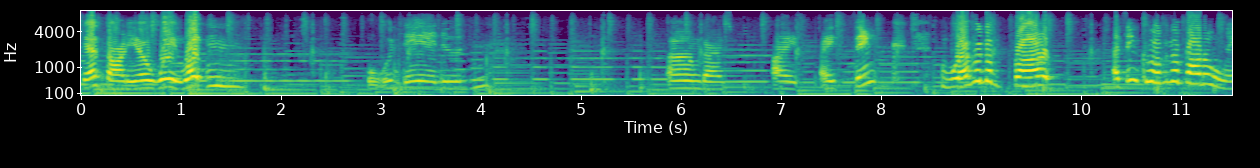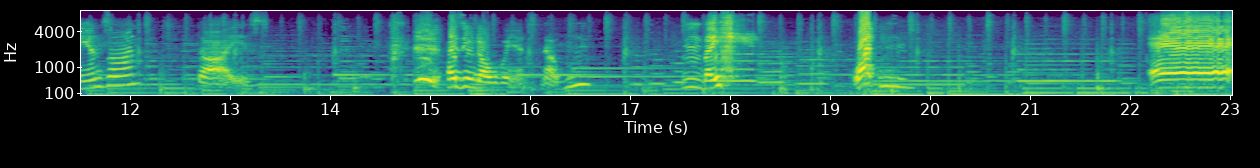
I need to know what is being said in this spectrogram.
Death audio. Wait, what? Oh, we're dead, dude. Um, guys, I I think whoever the bot, I think whoever the bottle lands on, dies. I zoomed all the way in. No. Mm, bye. What? Eh.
